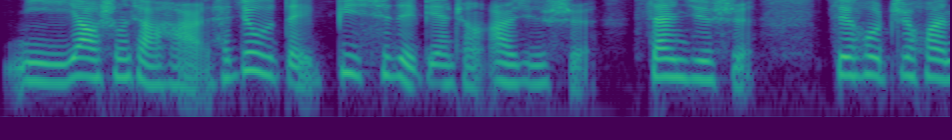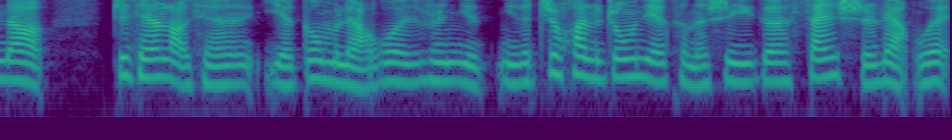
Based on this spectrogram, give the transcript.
你要生小孩，他就得必须得变成二居室、三居室，最后置换到之前老钱也跟我们聊过，就是你你的置换的终点可能是一个三室两卫，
